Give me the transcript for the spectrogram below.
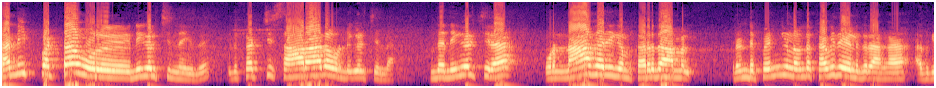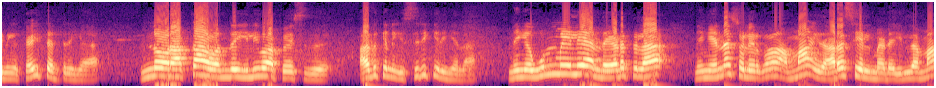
தனிப்பட்ட ஒரு நிகழ்ச்சிண்ணே இது. இது கட்சி சாராத ஒரு நிகழ்ச்சிண்ணே. இந்த நிகழ்ச்சியில் ஒரு நாகரிகம் கருதாமல் ரெண்டு பெண்கள் வந்து கவிதை எழுதுறாங்க அதுக்கு நீங்கள் கை தட்டுறீங்க. இன்னொரு அக்கா வந்து இழிவாக பேசுது அதுக்கு நீங்கள் சிரிக்கிறீங்கண்ணே. நீங்கள் உண்மையிலேயே அந்த இடத்துல நீங்கள் என்ன சொல்லியிருக்கணும் அம்மா இது அரசியல் மேடை இல்லைம்மா.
